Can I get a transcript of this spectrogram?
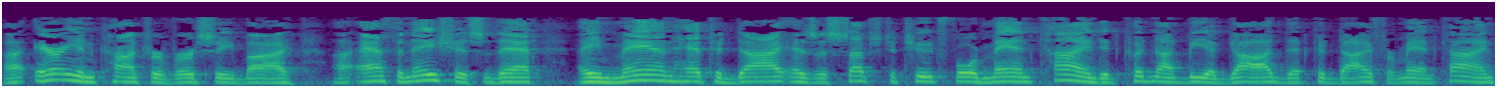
uh, Arian controversy by uh, Athanasius that a man had to die as a substitute for mankind. It could not be a God that could die for mankind,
